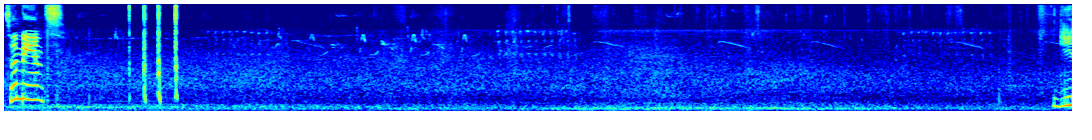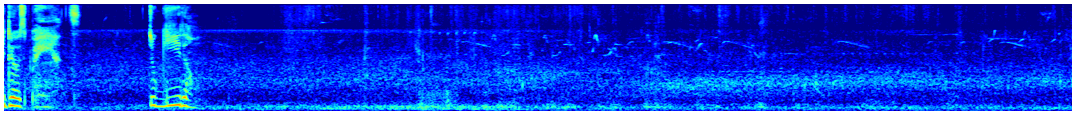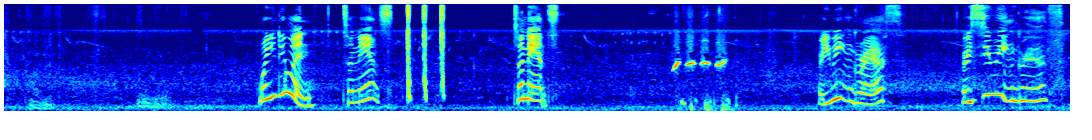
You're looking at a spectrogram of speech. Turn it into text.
Sundance. Get those pants. To get them. What are you doing? Sundance? Sundance? Are you eating grass? Are you eating grass?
